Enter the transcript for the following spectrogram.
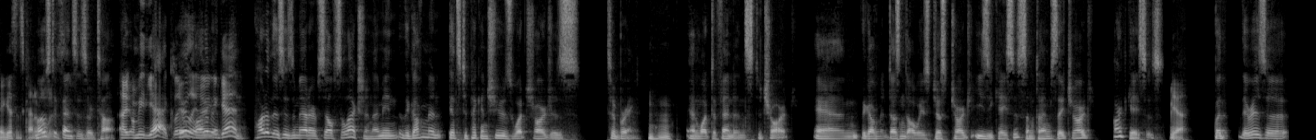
I guess it's kind of Most loose. defenses are tough. I, I mean, yeah, clearly. part I of mean, it- again, Part of this is a matter of self selection. I mean, the government gets to pick and choose what charges to bring Mhm. and what defendants to charge. And the government doesn't always just charge easy cases, sometimes they charge hard cases. yeah, But there is a,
